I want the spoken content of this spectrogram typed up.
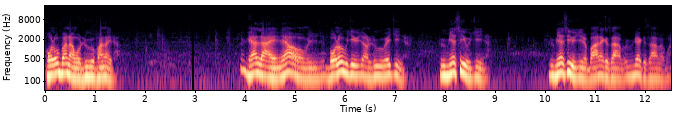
ဘောလုံးဖမ်းတာကိုလူကိုဖမ်းလိုက်တာရလာရင်ရအောင်ဘောလုံးကြည့်ပြီးကျွန်တော်လူပဲကြည့်နေတာလူမျက်စိကိုကြည့်နေတာလူမျက်စိကိုကြည့်တော့ဘာနဲ့ကစားဘူးလူနဲ့ကစားမှာပါ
